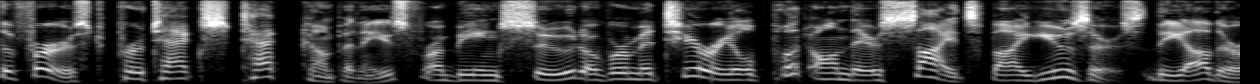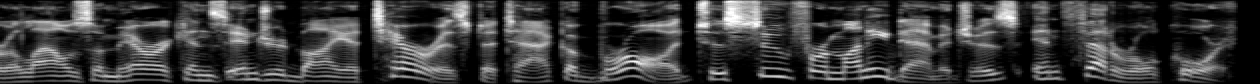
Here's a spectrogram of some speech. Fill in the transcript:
The first protects tech companies from being sued over material put on their sites by users. The other allows Americans injured by a terrorist attack abroad to sue for money damages in federal court.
